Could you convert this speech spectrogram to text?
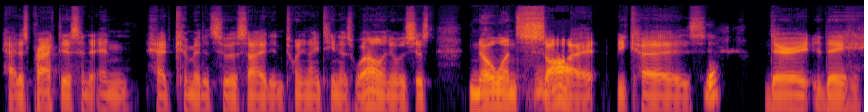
had his practice and and had committed suicide in 2019 as well. And it was just no one mm. saw it because yeah. they they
